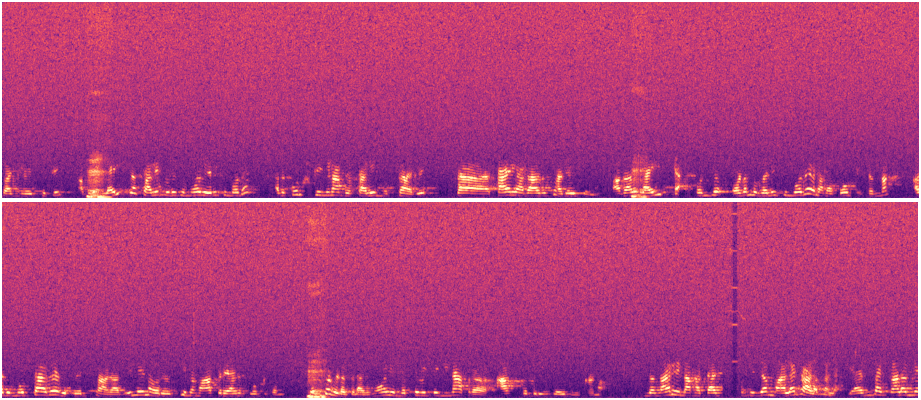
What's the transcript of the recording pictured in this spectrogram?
பண்ணி வச்சுட்டு அப்புறம் லைட்டா சளி பிடிக்கும் போது இருக்கும்போது அதை குடிச்சிட்டீங்கன்னா அந்த சளி முத்தாது த- தைல அதாவது தடவிக்கணும் அதாவது லைட்டா கொஞ்சம் உடம்பு வலிக்கும் போது நம்ம போட்டுட்டோம்னா அது முத்தாது அது பெருசாகாது இல்லைன்னா ஒரு சின்ன மாத்திரையாவது போட்டுக்கணும் முத்த விடக்கூடாது நோயை முத்த விட்டீங்கன்னா அப்புறம் ஆஸ்பத்திரிக்கு போயிட்டு இருக்கணும் இந்த மாதிரி நம்ம தடுப்புதான் மழை காலம் அல்ல எந்த காலமே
